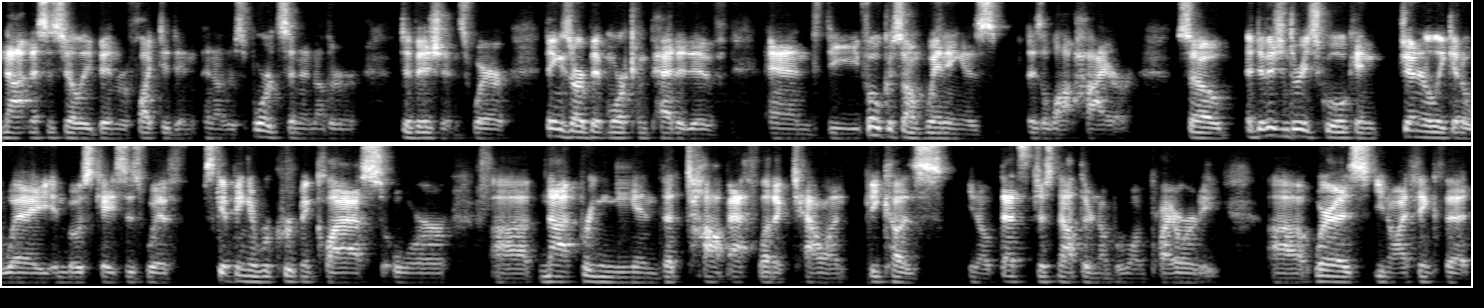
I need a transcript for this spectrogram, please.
not necessarily been reflected in, in, other sports and in other divisions where things are a bit more competitive and the focus on winning is is a lot higher. So a division three school can generally get away in most cases with skipping a recruitment class or uh, not bringing in the top athletic talent because you know that's just not their number one priority. Uh, whereas you know i think that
